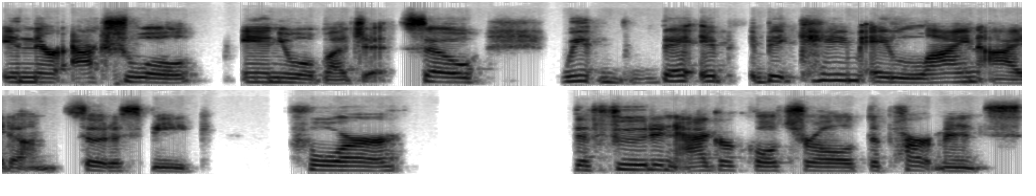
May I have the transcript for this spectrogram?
in their actual annual budget. So we they, it, it became a line item, so to speak, for the food and agricultural departments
